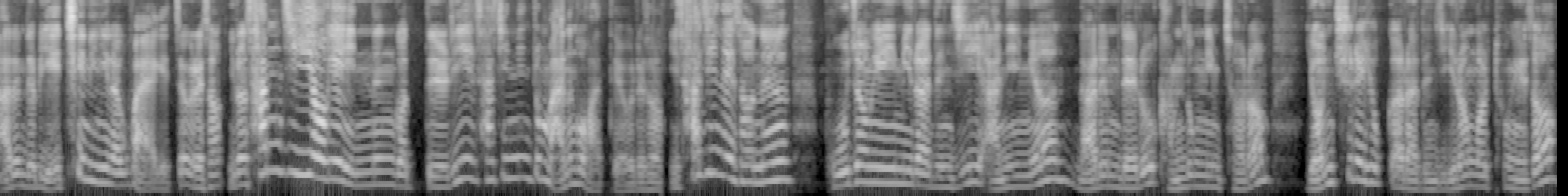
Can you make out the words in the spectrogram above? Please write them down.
나름대로 예체능이라고 봐야겠죠. 그래서 이런 삼지역에 있는 것들이 사진이 좀 많은 것 같아요. 그래서 이 사진에서는 보정의 힘이라든지 아니면 나름대로 감독님처럼 연출의 효과라든지 이런 걸 통해서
